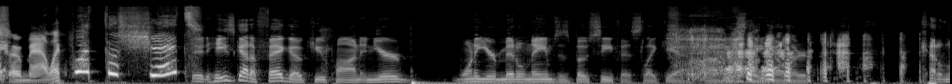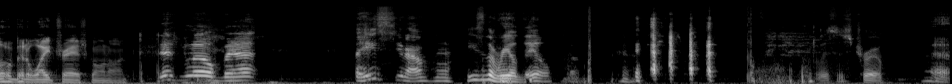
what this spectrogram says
be so mad. Like, what the shit? dude, he's got a Faygo coupon, and your one of your middle names is Bocephus. Like, yeah, obviously, y'all got a little bit of white trash going on. Just a little bit. He's, you know, he's the real deal. This is true. Yeah.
